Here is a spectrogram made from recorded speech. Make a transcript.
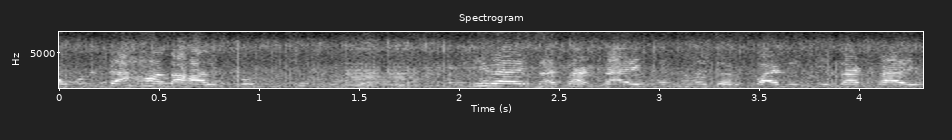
उलटा हाल हाल करून सुरू गिरायकाचा टाईम नगरपालिकेचा टाईम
